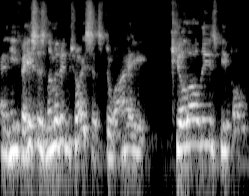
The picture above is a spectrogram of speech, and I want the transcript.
and he faces limited choices. Do I kill all these people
